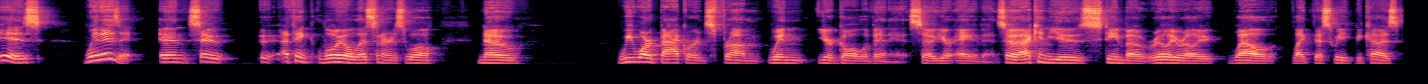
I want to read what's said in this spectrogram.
is when is it? And so uh, I think loyal listeners will know we work backwards from when your goal event is. So your A event. So I can use Steamboat really, really well like this week because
